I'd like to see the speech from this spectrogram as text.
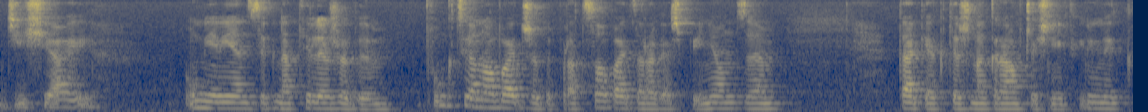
Dzisiaj umiem język na tyle, żeby funkcjonować, żeby pracować, zarabiać pieniądze. Tak jak też nagrałam wcześniej filmik,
